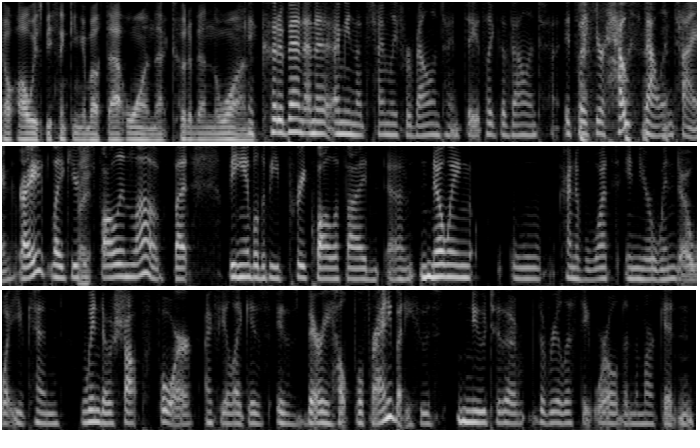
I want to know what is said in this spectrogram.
you know, always be thinking about that one that could have been the one. It could have been, and I mean that's timely for Valentine's Day. It's like the Valentine. It's like your house Valentine, right? Like you Right. just fall in love. But being able to be pre-qualified, um, knowing w- kind of what's in your window, what you can window shop for, I feel like is is very helpful for anybody who's new to the the real estate world and the market and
